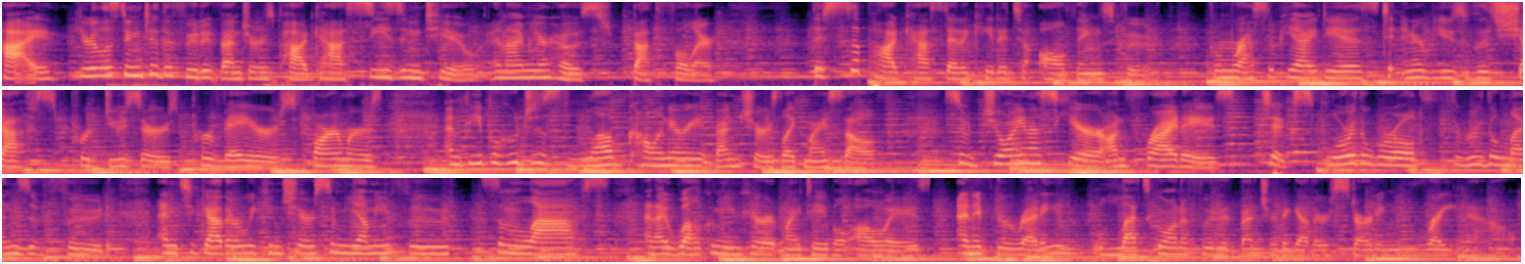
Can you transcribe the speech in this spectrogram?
Hi, you're listening to the Food Adventures Podcast, Season 2, and I'm your host, Beth Fuller. This is a podcast dedicated to all things food, from recipe ideas to interviews with chefs, producers, purveyors, farmers, and people who just love culinary adventures like myself. So join us here on Fridays to explore the world through the lens of food, and together we can share some yummy food, some laughs, and I welcome you here at my table always. And if you're ready, let's go on a food adventure together starting right now.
